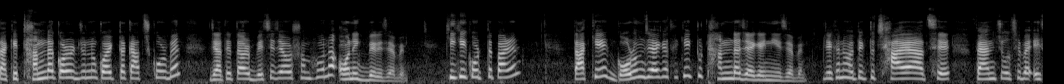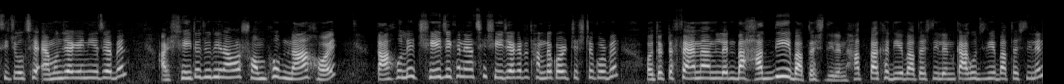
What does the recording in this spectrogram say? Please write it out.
তাকে ঠান্ডা করার জন্য কয়েকটা কাজ করবেন, যাতে তার বেঁচে যাওয়ার সম্ভাবনা অনেক বেড়ে যাবে। কি কি করতে পারেন? তাকে গরম জায়গা থেকে একটু ঠান্ডা জায়গায় নিয়ে যাবেন। যেখানে হয়তো একটু ছায়া আছে ফ্যান চলছে বা এসি চলছে, এমন জায়গায় নিয়ে যাবেন। আর সেইটা যদি নেওয়া সম্ভব না হয় তাহলে সে যেখানে আছে, সেই জায়গাটা ঠান্ডা করার চেষ্টা করবেন। হয়তো একটা ফ্যান আনলেন বা হাত দিয়ে বাতাস দিলেন, হাত পাখা দিয়ে বাতাস দিলেন, কাগজ দিয়ে বাতাস দিলেন,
